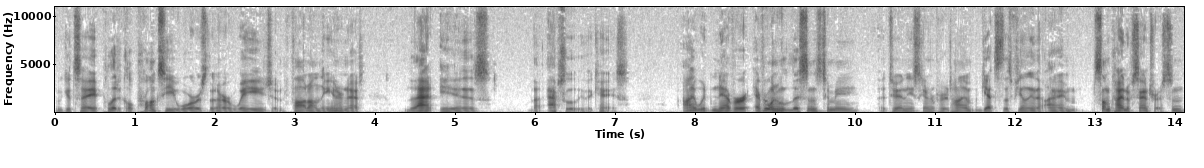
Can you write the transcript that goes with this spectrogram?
we could say, political proxy wars that are waged and fought on the internet, that is uh, absolutely the case. I would never, everyone who listens to me to any given period of time gets this feeling that I'm some kind of centrist. And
